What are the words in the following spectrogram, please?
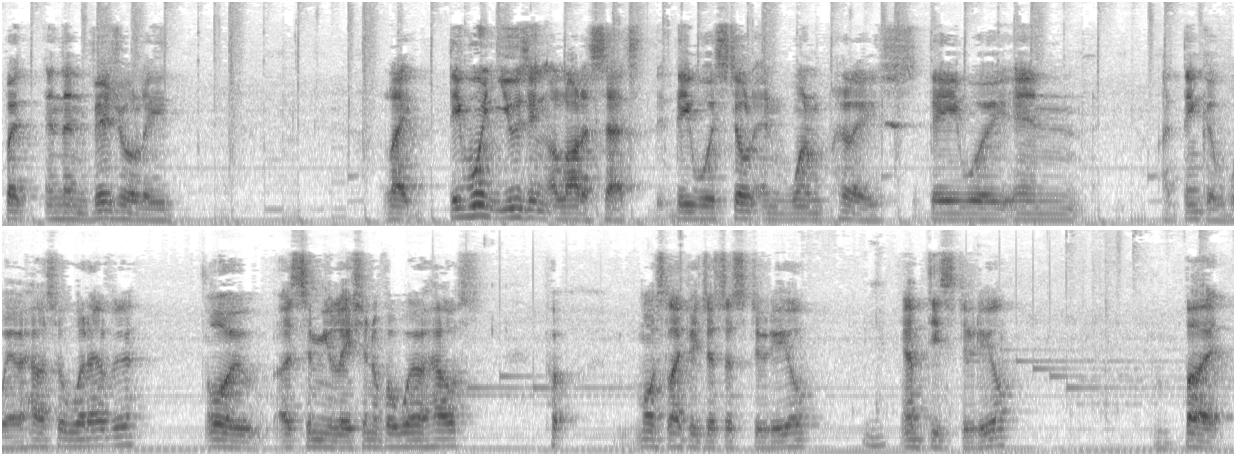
But and then visually, like they weren't using a lot of sets. They were still in one place. They were in, I think, a warehouse or whatever, or a simulation of a warehouse. Most likely just a studio, Empty studio. But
